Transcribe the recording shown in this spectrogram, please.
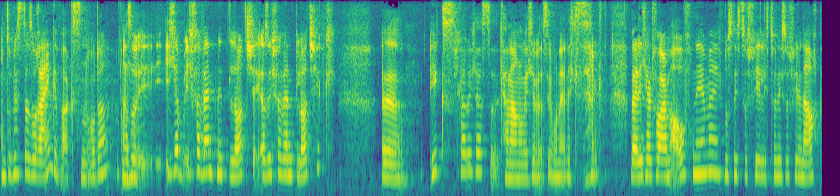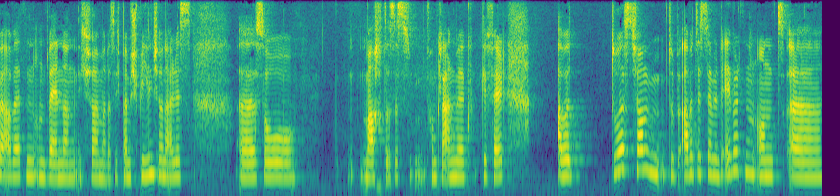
Und du bist da so reingewachsen, oder? Mhm. Also ich, hab, ich verwende mit Logic, also ich verwende Logic äh, X, glaube ich heißt das. Keine Ahnung, welche Version, ehrlich gesagt. Weil ich halt vor allem aufnehme. Ich muss nicht so viel, ich tue nicht so viel nachbearbeiten. Und wenn, dann, ich schaue immer, dass ich beim Spielen schon alles äh, so macht, dass es vom Klang mir gefällt. Aber du hast schon, du arbeitest ja mit Ableton und äh,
